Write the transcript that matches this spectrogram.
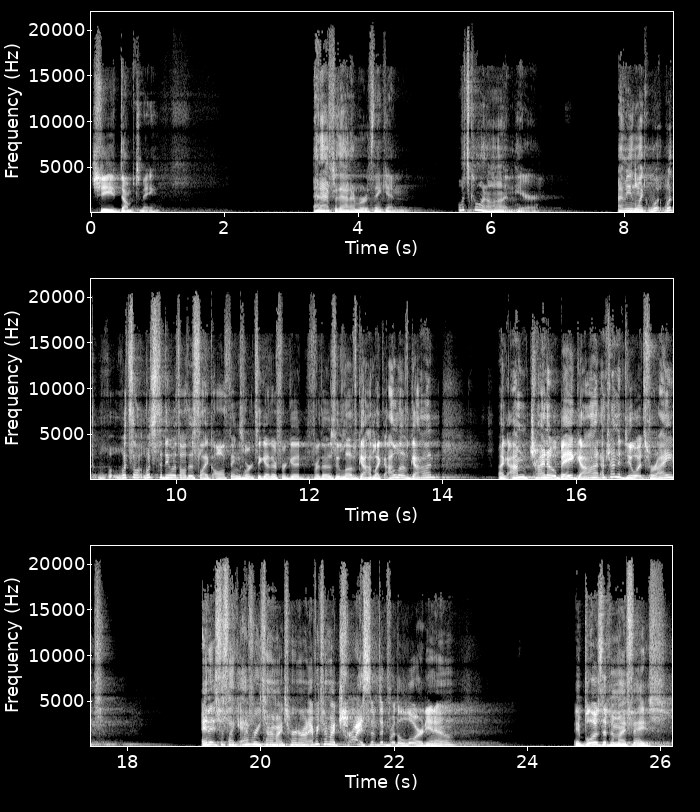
she dumped me. And after that, I remember thinking, what's going on here? I mean, like, what, what, what's, all, what's the deal with all this? Like, all things work together for good for those who love God. Like, I love God. Like, I'm trying to obey God. I'm trying to do what's right. And it's just like every time I turn around, every time I try something for the Lord, you know, it blows up in my face.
